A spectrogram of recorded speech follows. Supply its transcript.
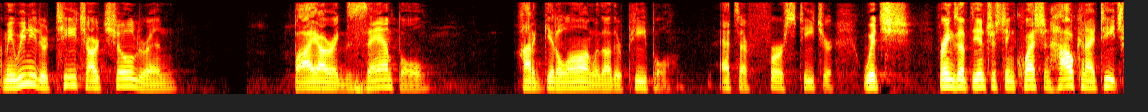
I mean, we need to teach our children by our example how to get along with other people. That's our first teacher, which brings up the interesting question how can I teach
